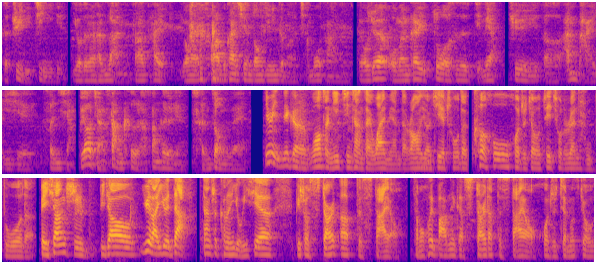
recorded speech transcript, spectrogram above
的距离近一点。有的人很懒，他他也从来从来不看新东西，你怎么强迫他呢？对，我觉得我们可以做的是尽量去呃安排一些分享，不要讲上课了，上课有点沉重，对不对？因为那个 Walter，你经常在外面的，然后有接触的客户或者就接触的人很多的。北乡是比较越来越大，但是可能有一些，比如说 startup 的 style，怎么会把那个 startup 的 style 或者怎么就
